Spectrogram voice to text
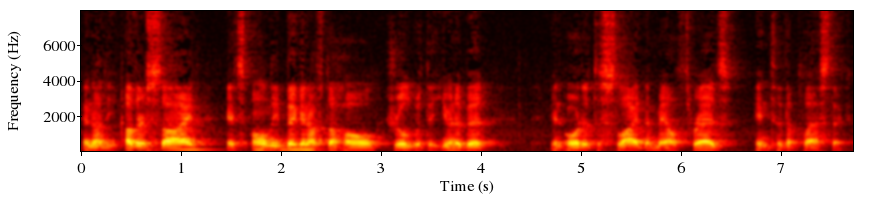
And on the other side, it's only big enough to hole drilled with the unibit in order to slide the male threads into the plastic.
